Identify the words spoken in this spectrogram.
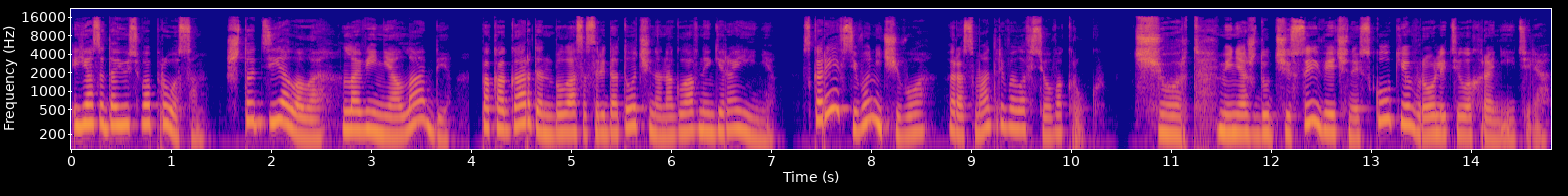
И я задаюсь вопросом, что делала Лавиния Лабби, пока Гарден была сосредоточена на главной героине? Скорее всего, ничего, рассматривала все вокруг. Черт, меня ждут часы вечной скуки в роли телохранителя.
